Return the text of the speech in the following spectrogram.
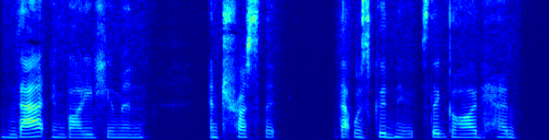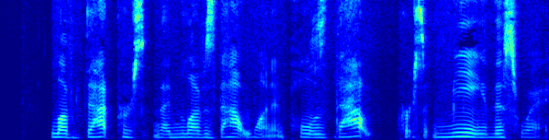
that embodied human and trust that that was good news, that God had loved that person and loves that one and pulls that person, me, this way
